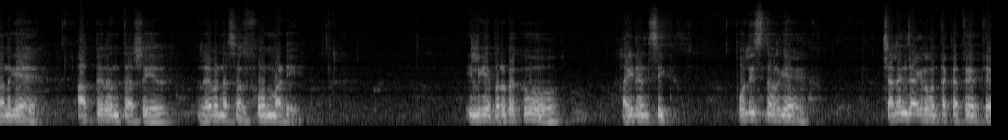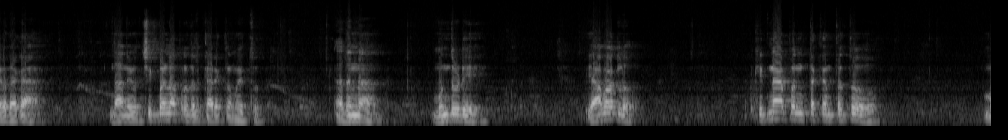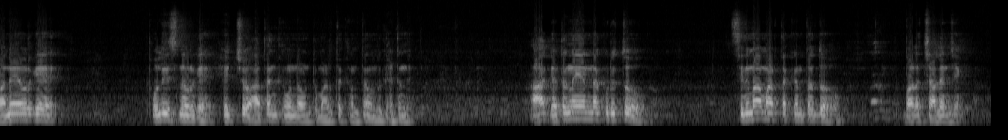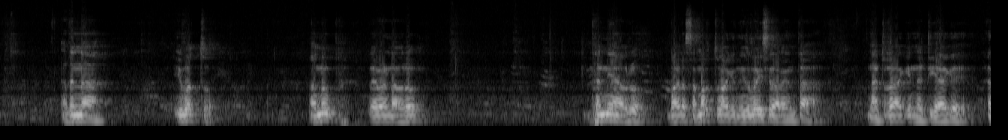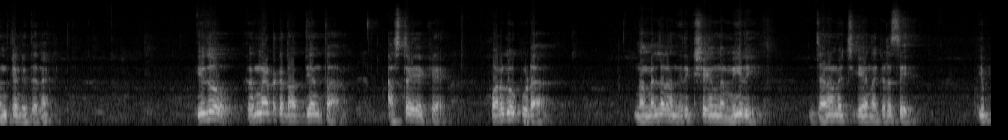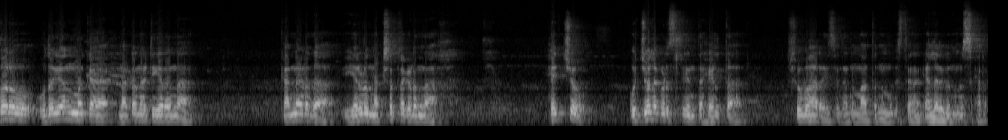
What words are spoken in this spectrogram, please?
ನನಗೆ ಆತ್ಮೀಯರಂತ Shri Revanna sir phone ಮಾಡಿ, ಇಲ್ಲಿಗೆ ಬರಬೇಕು ಹೈಡ್ ಆ್ಯಂಡ್ ಸಿಕ್ ಪೊಲೀಸ್ನವ್ರಿಗೆ ಚಾಲೆಂಜ್ ಆಗಿರುವಂಥ ಕತೆ ಅಂತ ಹೇಳಿದಾಗ, ನಾನು ಚಿಕ್ಕಬಳ್ಳಾಪುರದಲ್ಲಿ ಕಾರ್ಯಕ್ರಮ ಇತ್ತು. ಅದನ್ನು ಮುಂದೂಡಿ, ಯಾವಾಗಲೂ ಕಿಡ್ನ್ಯಾಪ್ ಅಂತಕ್ಕಂಥದ್ದು ಮನೆಯವ್ರಿಗೆ ಪೊಲೀಸ್ನವ್ರಿಗೆ ಹೆಚ್ಚು ಆತಂಕವನ್ನು ಉಂಟು ಮಾಡತಕ್ಕಂಥ ಒಂದು ಘಟನೆ. ಆ ಘಟನೆಯನ್ನು ಕುರಿತು ಸಿನಿಮಾ ಮಾಡ್ತಕ್ಕಂಥದ್ದು ಭಾಳ ಚಾಲೆಂಜಿಂಗ್. ಅದನ್ನು ಇವತ್ತು ಅನೂಪ್ ರೇವಣ್ಣ ಅವರು, ಧನ್ಯ ಅವರು ಭಾಳ ಸಮರ್ಥವಾಗಿ ನಿರ್ವಹಿಸಿದ್ದಾರೆ ಅಂತ ನಟರಾಗಿ, ನಟಿಯಾಗಿ ಅಂದ್ಕೊಂಡಿದ್ದೇನೆ. ಇದು ಕರ್ನಾಟಕದಾದ್ಯಂತ ಅಷ್ಟೇ ಏಕೆ ಹೊರಗೂ ಕೂಡ ನಮ್ಮೆಲ್ಲರ ನಿರೀಕ್ಷೆಯನ್ನು ಮೀರಿ ಜನ ಮೆಚ್ಚುಗೆಯನ್ನು ಗಳಿಸಿ ಇಬ್ಬರು ಉದಯೋನ್ಮುಖ ನಟ ನಟಿಯರನ್ನು ಕನ್ನಡದ ಎರಡು ನಕ್ಷತ್ರಗಳನ್ನು ಹೆಚ್ಚು ಉಜ್ವಲಗೊಳಿಸಲಿ ಅಂತ ಹೇಳ್ತಾ ಶುಭ ಹಾರೈಸಿ ನನ್ನ ಮಾತನ್ನು ಮುಗಿಸ್ತೇನೆ. ಎಲ್ಲರಿಗೂ ನಮಸ್ಕಾರ.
